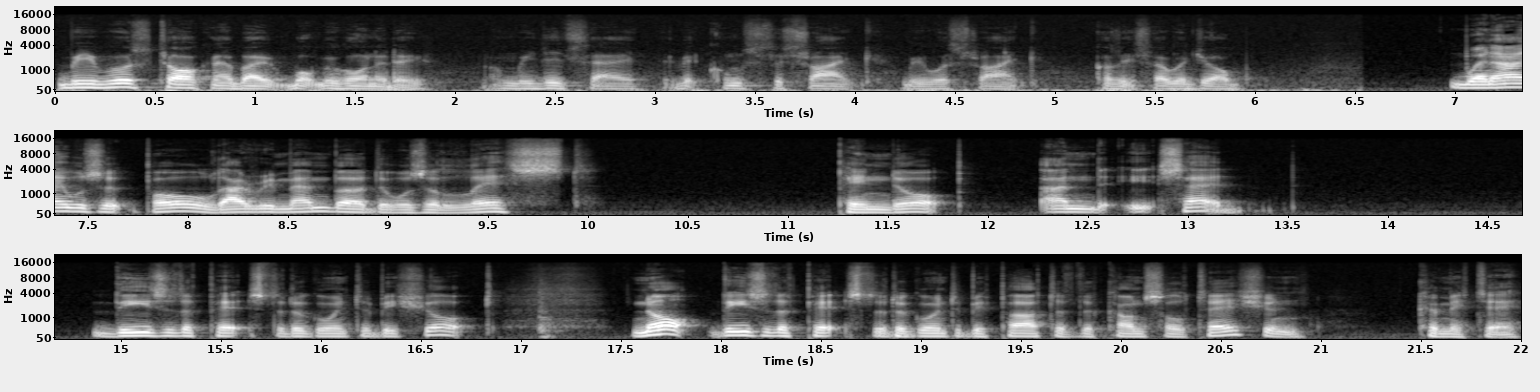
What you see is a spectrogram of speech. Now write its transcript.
We was talking about what we were going to do and we did say if it comes to strike, we will strike because it's our job. When I was at Bold, I remember there was a list pinned up and it said these are the pits that are going to be shut. Not these are the pits that are going to be part of the consultation committee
